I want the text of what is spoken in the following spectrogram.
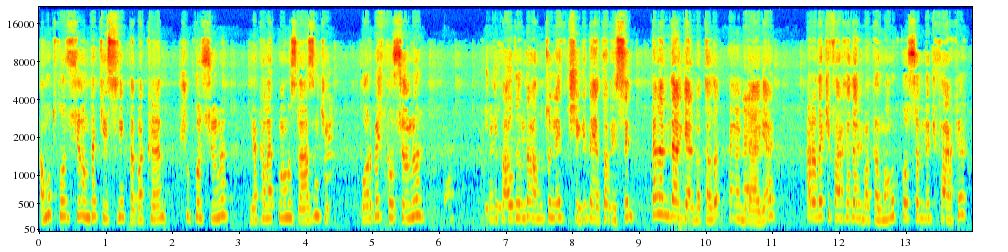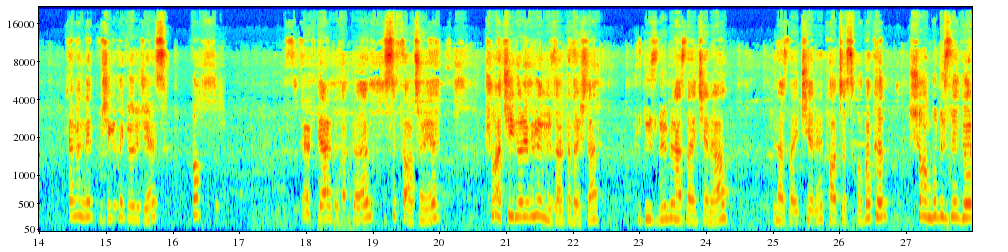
Amut pozisyonda kesinlikle bakın şu pozisyonu yakalatmamız lazım ki forbet pozisyonu çocuk aldığında amutu net bir şekilde yapabilsin. Hemen bir daha gel bakalım. Hemen bir daha gel. Aradaki farka da bir bakalım. Amut pozisyonundaki farkı hemen net bir şekilde göreceğiz. Hop. Evet geldi bakın. Sık kalçayı. Şu açıyı görebiliyor muyuz arkadaşlar? Şu düzlüğü biraz daha içeri al. Biraz daha içeri. Kalça sıkılı. Bakın şu an bu düzlüğü gör,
